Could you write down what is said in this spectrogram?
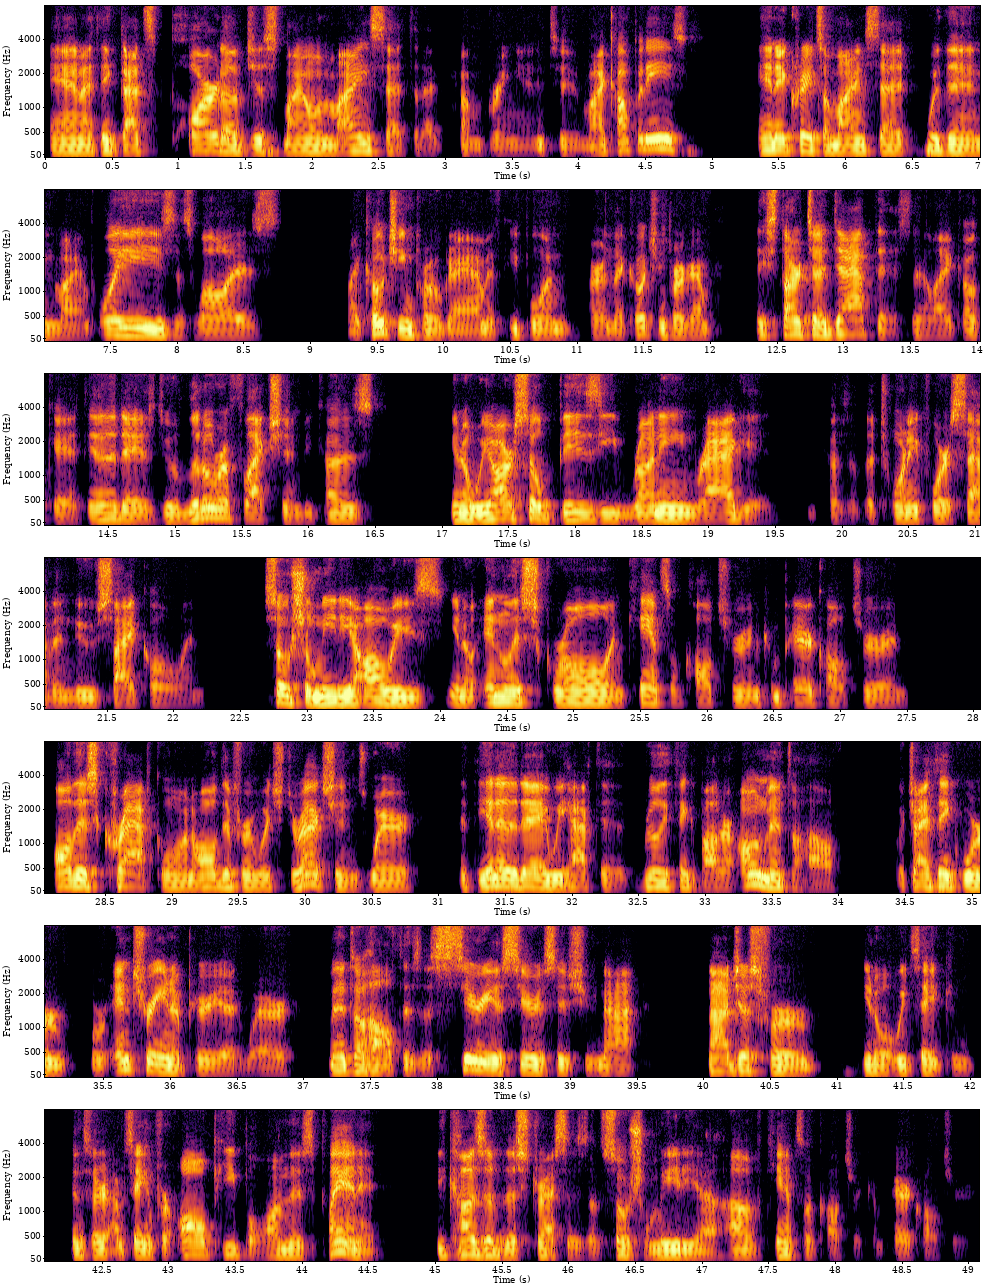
And I think that's part of just my own mindset that I've come bring into my companies and it creates a mindset within my employees as well as my coaching program. If people in, are in the coaching program they start to adapt this. They're like okay at the end of the day is do a little reflection because you know we are so busy running ragged because of the 24-7 news cycle and social media always you know endless scroll and cancel culture and compare culture and all this crap going all different which directions where at the end of the day we have to really think about our own mental health which I think we're we're entering a period where mental health is a serious, serious issue, not not just for you know what we'd say consider. I'm saying for all people on this planet because of the stresses of social media, of cancel culture, compare culture.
